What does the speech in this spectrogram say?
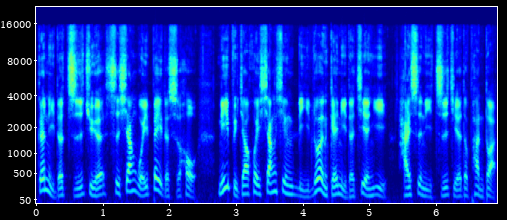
跟你的直觉是相违背的时候，你比较会相信理论给你的建议，还是你直觉的判断？”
